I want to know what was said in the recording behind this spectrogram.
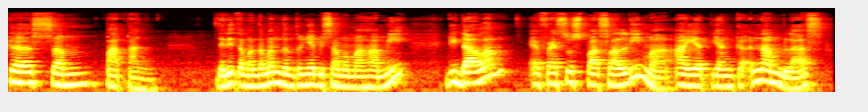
kesempatan. Jadi teman-teman tentunya bisa memahami di dalam Efesus pasal 5 ayat yang ke-16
